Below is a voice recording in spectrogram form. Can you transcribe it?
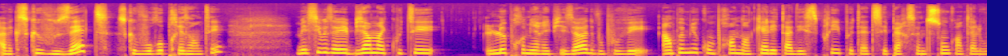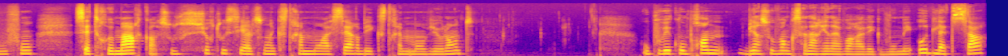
avec ce que vous êtes, ce que vous représentez. Mais si vous avez bien écouté le premier épisode, vous pouvez un peu mieux comprendre dans quel état d'esprit peut-être ces personnes sont quand elles vous font cette remarque, hein, surtout si elles sont extrêmement acerbes et extrêmement violentes. Vous pouvez comprendre bien souvent que ça n'a rien à voir avec vous. Mais au-delà de ça,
